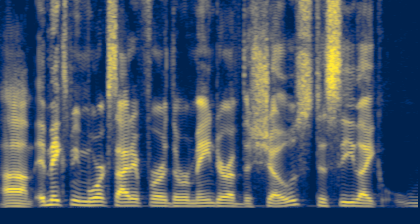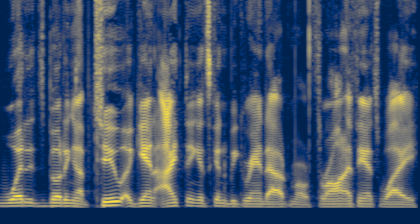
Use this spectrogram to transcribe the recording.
Um, it makes me more excited for the remainder of the shows to see like what it's building up to. Again, I think it's going to be Grand Admiral Thrawn. I think that's why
